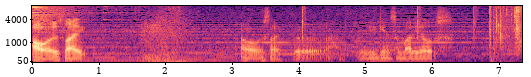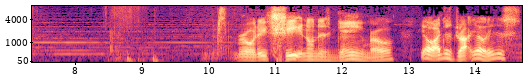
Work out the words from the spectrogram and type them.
Oh, it's like. Oh, it's like uh, me against somebody else. Bro, they cheating on this game, bro. Yo, I just dropped. Yo, they just.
